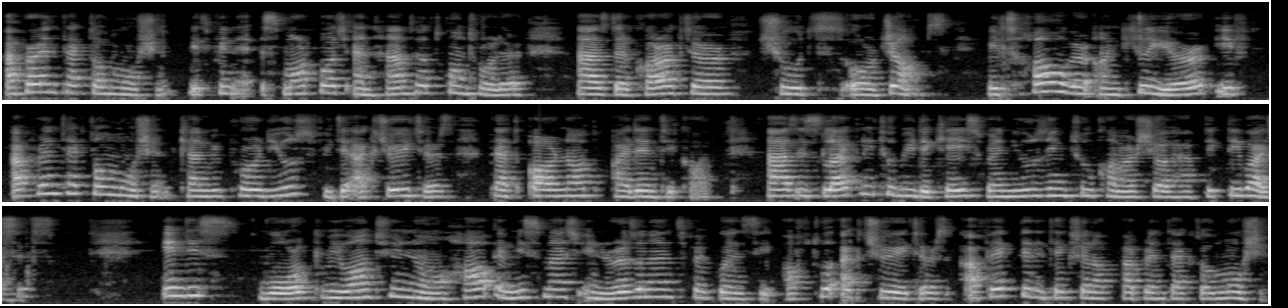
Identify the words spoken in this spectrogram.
apparent tactile motion between a smartwatch and handheld controller as their character shoots or jumps. It's however unclear if apparent tactile motion can be produced with the actuators that are not identical, as is likely to be the case when using two commercial haptic devices. In this work, we want to know how a mismatch in resonant frequency of two actuators affect the detection of apparent tactile motion.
